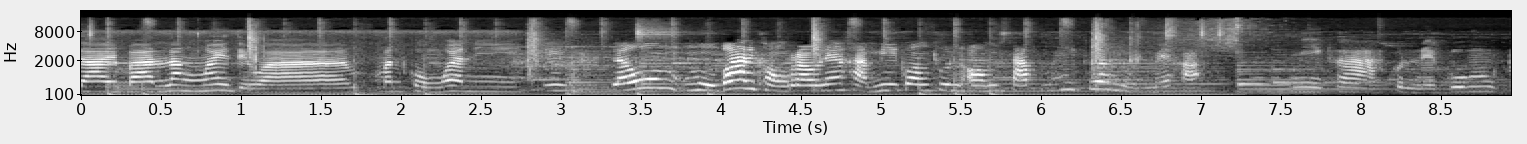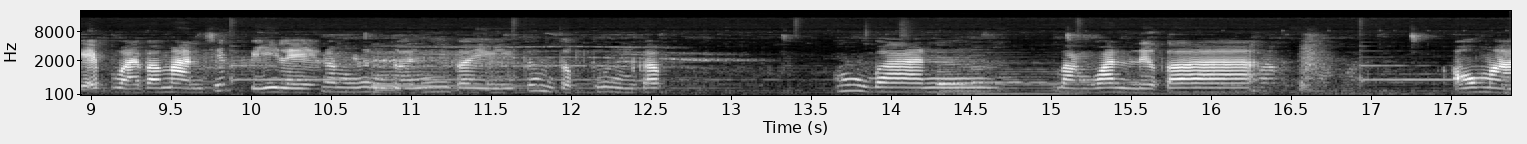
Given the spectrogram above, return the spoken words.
ได้บ้านหลังไม่แต่ว่ามันคงว่านี่อืมแล้วหมู่บ้านของเราเนี่ยค่ะ มีกองทุนออมทรัพย์ให้เกื้อหนุนไหมคะ มีค่ะ คนในกลุ่มเก็บไว้ประมาณสิบปีเลยนำเงินตัวนี้ไปร่วมตกทุนกับหมู่บ้านบางวันแล้วก็ เอามา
